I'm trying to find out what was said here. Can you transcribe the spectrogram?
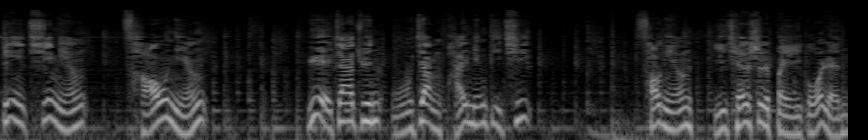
第七名，曹宁，岳家军武将排名第七。曹宁以前是北国人，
